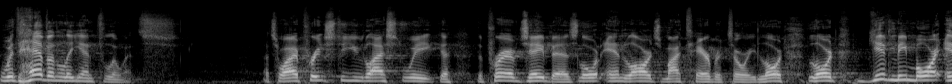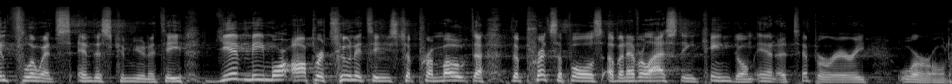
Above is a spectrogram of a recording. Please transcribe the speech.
with heavenly influence. That's why I preached to you last week uh, the prayer of Jabez, Lord, enlarge my territory. Lord, Lord, give me more influence in this community. Give me more opportunities to promote uh, the principles of an everlasting kingdom in a temporary world.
